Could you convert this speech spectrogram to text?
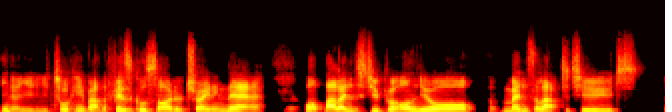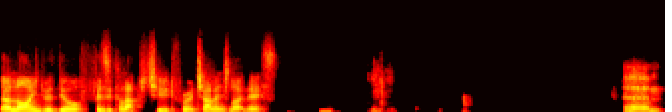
you know you're talking about the physical side of training there. What balance do you put on your mental aptitude aligned with your physical aptitude for a challenge like this? Um,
